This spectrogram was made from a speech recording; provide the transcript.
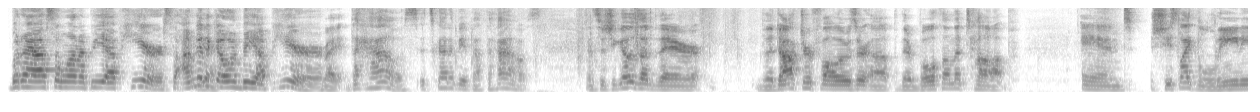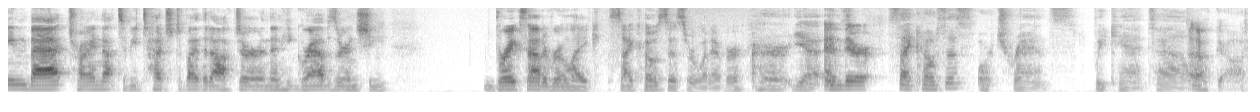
but I also want to be up here. So I'm gonna Yeah. go and be up here. Right, the house. It's got to be about the house. And so she goes up there. The doctor follows her up. They're both on the top. And she's like leaning back, trying not to be touched by the doctor. And then he grabs her and she breaks out of her like psychosis or whatever. Her, yeah. And they're. psychosis or trance. We can't tell. Oh, God.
